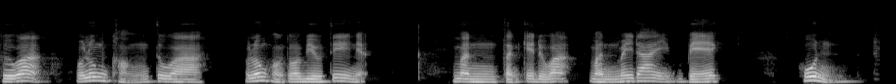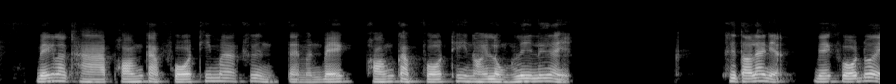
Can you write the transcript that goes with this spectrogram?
คือว่าวอลลุ่มของตัว วอลลุ่มของตัว Beauty เนี่ย มันสังเกตดูว่ามันไม่ได้ break หุ้น break ราคาพร้อมกับ Frost ที่มากขึ้น แต่มัน break พร้อมกับ Frost ที่น้อยลงเรื่อยๆ คือตอนแรกเนี่ย break Frost ด้วย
